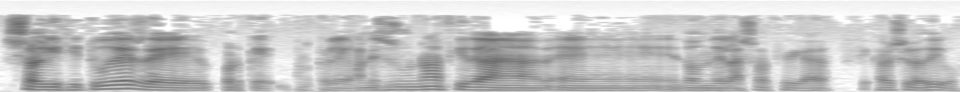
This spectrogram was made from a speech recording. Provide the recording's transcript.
solicitudes de porque porque Leganés es una ciudad eh, donde la asociación a ver si lo digo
